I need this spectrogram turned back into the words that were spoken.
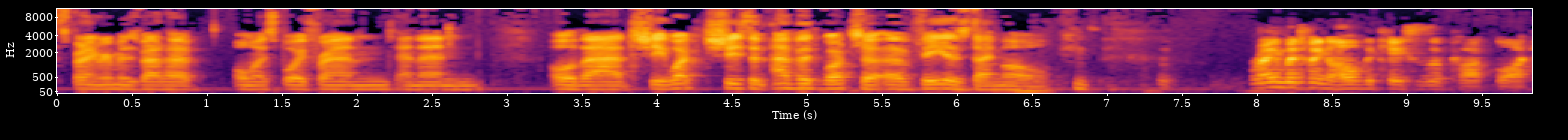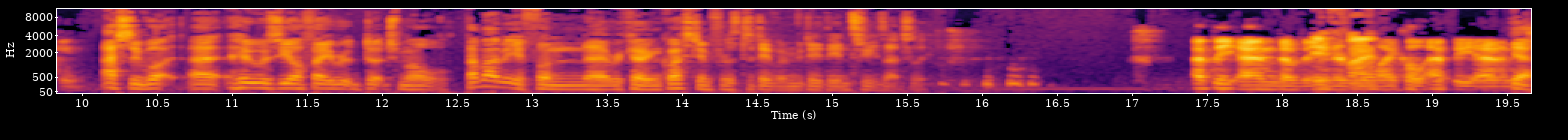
spreading rumors about her almost boyfriend, and then all that, she what she's an avid watcher of Via's Daimol. Right between all of the cases of cock blocking. Ashley, what? Uh, who was your favourite Dutch Mole? That might be a fun uh, recurring question for us to do when we do the interviews. Actually, At the end of the If interview, I- Michael, at the end. yeah.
